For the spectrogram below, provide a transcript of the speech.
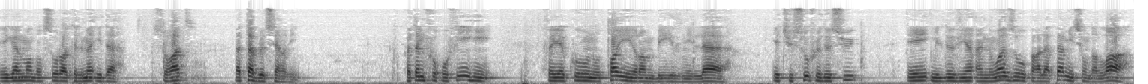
et également dans Surat Al-Ma'idah, Surat la table servie. Et tu souffles dessus et il devient un oiseau par la permission d'Allah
